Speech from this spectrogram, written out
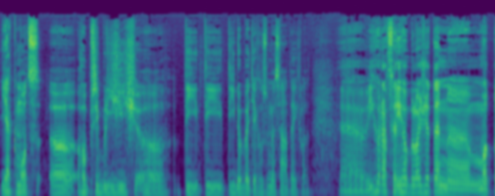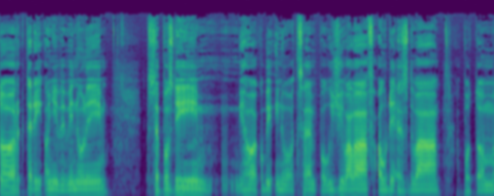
jak moc uh, ho přiblížíš uh, té době těch 80. let? Eh, výhoda celého bylo, že ten motor, který oni vyvinuli, se později jeho jakoby inovace používala v Audi S2 a potom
